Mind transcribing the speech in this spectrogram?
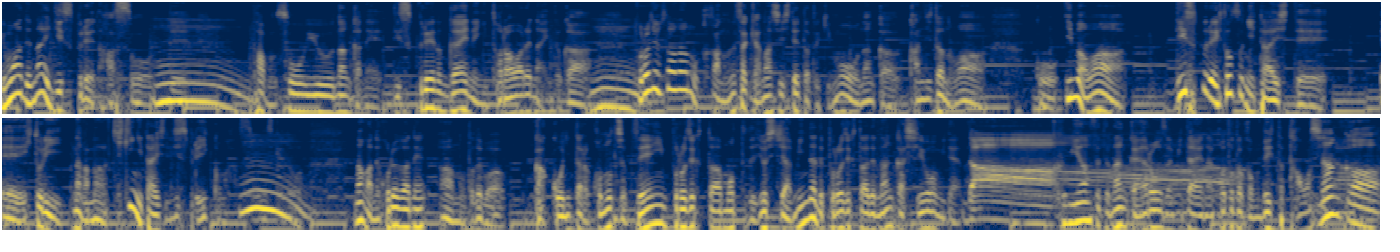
今までないディスプレイの発想うってん。多分そういうなんかねディスプレイの概念にとらわれないとか、うん。プロジェクターなのかのねさっき話してた時もなんか感じたのはこう今はディスプレイ一つに対してえー一人なんかなんか機器に対してディスプレイ1個の発想ですけど、うん。なんかねこれがねあの例えば学校に行ったらこの人全員プロジェクター持っててよしじゃあみんなでプロジェクターで何かしようみたいなだ組み合わせて何かやろうぜみたいなこととかもできたら楽しいななんか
